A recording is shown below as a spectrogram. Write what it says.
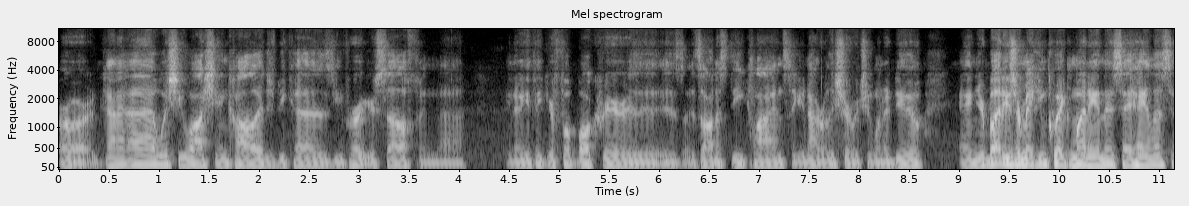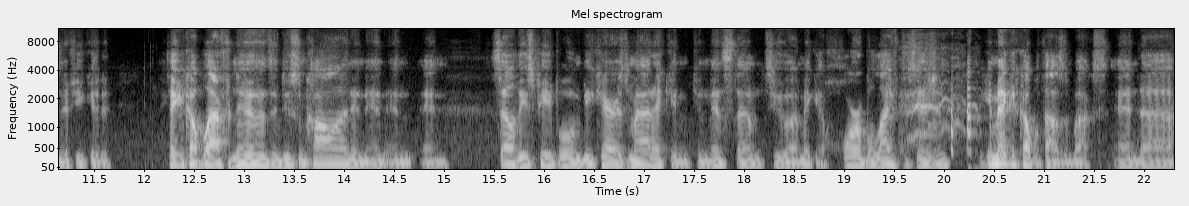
or kind of uh, wishy-washy in college because you've hurt yourself and uh, you know you think your football career is, is is on its decline, so you're not really sure what you want to do. And your buddies are making quick money, and they say, "Hey, listen, if you could take a couple afternoons and do some calling and and and and sell these people and be charismatic and convince them to uh, make a horrible life decision, you can make a couple thousand bucks." And uh,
